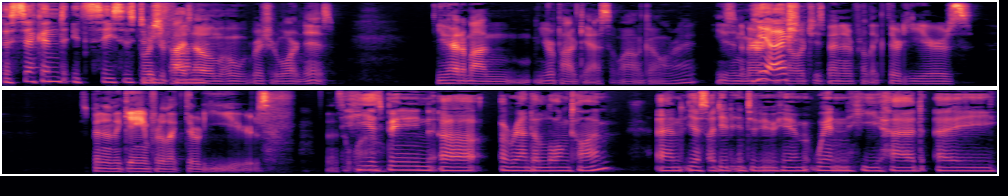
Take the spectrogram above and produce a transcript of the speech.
"The second it ceases to we be should fun." probably tell him who Richard Wharton is. You had him on your podcast a while ago, right? He's an American yeah, actually, coach. He's been in it for like 30 years. He's been in the game for like 30 years. That's a He has been uh, around a long time. And yes, I did interview him when he had a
